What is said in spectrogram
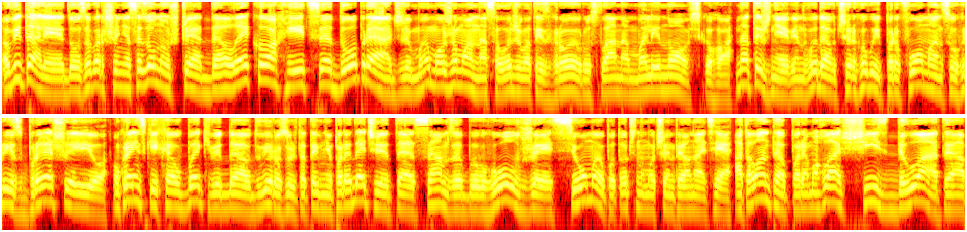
В Італії до завершення сезону ще далеко, і це добре, адже ми можемо насолоджуватись грою Руслана Маліновського. На тижні він видав черговий перформанс у грі з Брешею. Український хавбек віддав дві результативні передачі та сам забив гол вже сьомий у поточному чемпіонаті. Аталанта перемогла 6-2 та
